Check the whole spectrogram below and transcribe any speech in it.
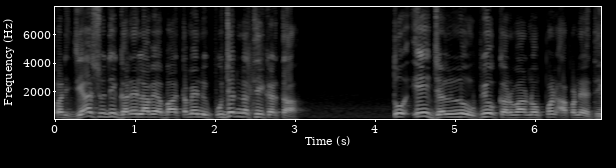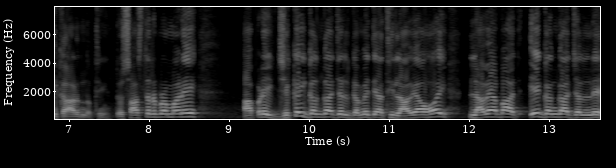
પણ જ્યાં સુધી ઘરે લાવ્યા બાદ તમે એનું પૂજન નથી કરતા તો એ જલનો ઉપયોગ કરવાનો પણ આપણને અધિકાર નથી. તો શાસ્ત્ર પ્રમાણે આપણે જે કંઈ ગંગાજલ ગમે ત્યાંથી લાવ્યા હોય, લાવ્યા બાદ એ ગંગાજલને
